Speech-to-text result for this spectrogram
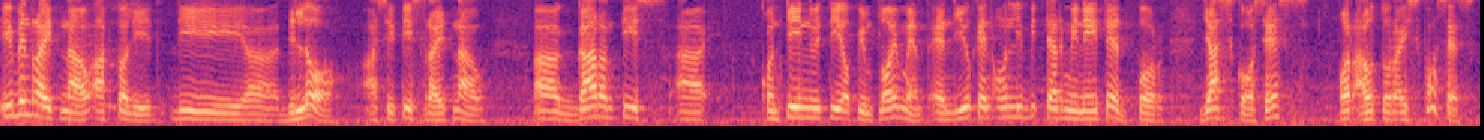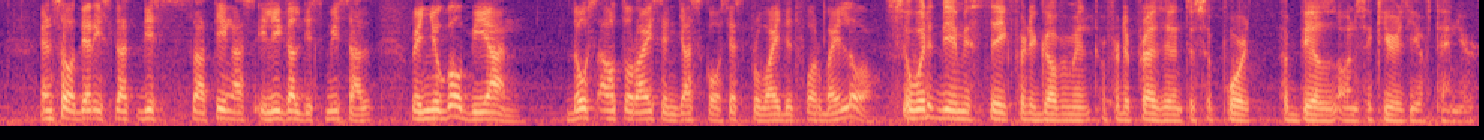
even right now, actually, the uh, the law as it is right now uh, guarantees uh, continuity of employment, and you can only be terminated for just causes or authorized causes. And so there is that this uh, thing as illegal dismissal when you go beyond those authorized and just causes provided for by law. So would it be a mistake for the government or for the president to support a bill on security of tenure?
